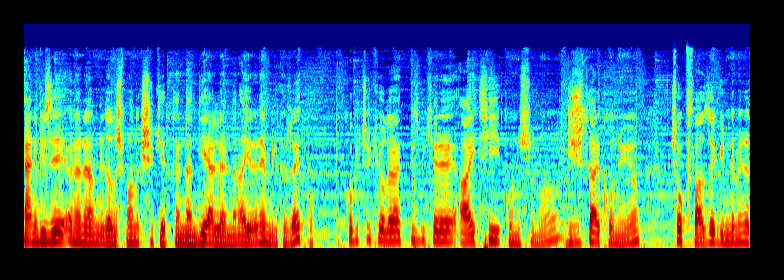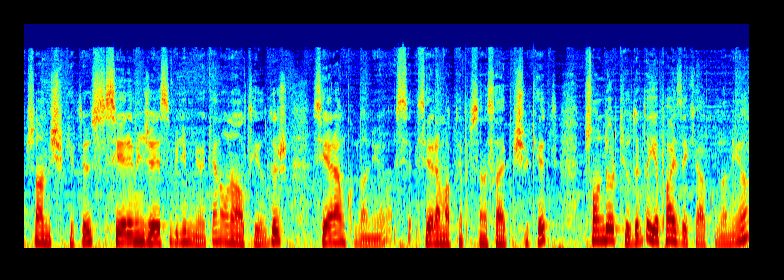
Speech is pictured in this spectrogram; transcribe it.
Yani bizi en önemli danışmanlık şirketlerinden diğerlerinden ayıran en büyük özellik bu. Kobi Türkiye olarak biz bir kere IT konusunu, dijital konuyu çok fazla gündemine tutan bir şirketiz. CRM'in C'si bilinmiyorken 16 yıldır CRM kullanıyor. CRM altyapısına sahip bir şirket. Son 4 yıldır da yapay zeka kullanıyor.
